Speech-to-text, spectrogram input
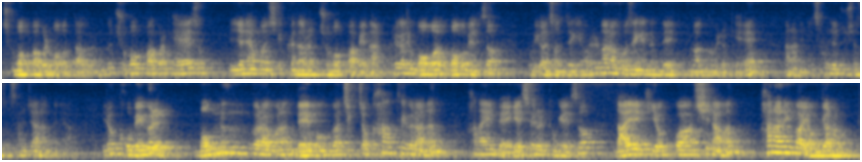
주먹밥을 먹었다 그러면 그 주먹밥을 계속 1년에 한 번씩 그날은 주먹밥의 날 그래가지고 먹어, 먹으면서 우리가 전쟁에 얼마나 고생했는데 이만큼 이렇게 하나님이 살려주셔서 살지 않았느냐 이런 고백을 먹는 거라고 하는 내 몸과 직접 컨택을 하는 하나의 매개체를 통해서 나의 기억과 신앙은 하나님과 연결하는 거예요.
